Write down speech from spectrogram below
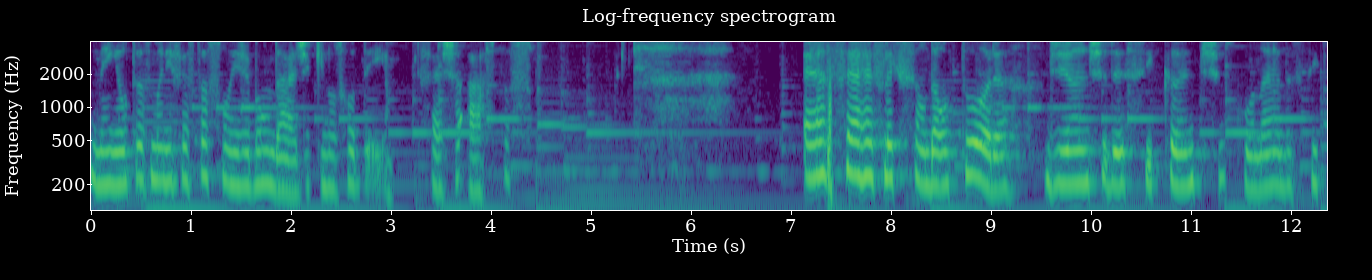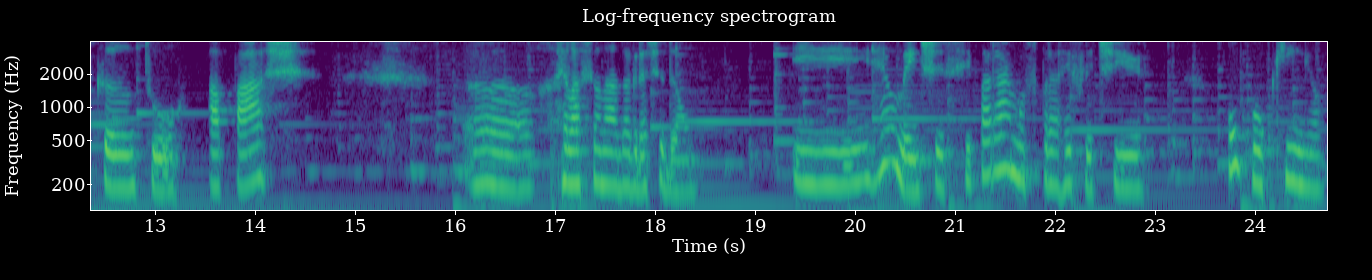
nem outras manifestações de bondade que nos rodeiam. Fecha aspas. Essa é a reflexão da autora diante desse cântico, né, desse canto Apache uh, relacionado à gratidão. E realmente, se pararmos para refletir um pouquinho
